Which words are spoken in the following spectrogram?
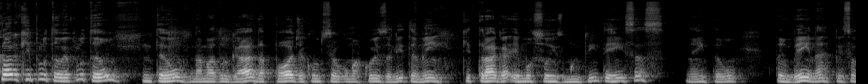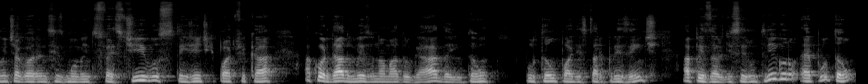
Claro que Plutão é Plutão, então na madrugada pode acontecer alguma coisa ali também que traga emoções muito intensas, né? Então também, né, principalmente agora nesses momentos festivos, tem gente que pode ficar acordado mesmo na madrugada, então Plutão pode estar presente, apesar de ser um trígono, é Plutão,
